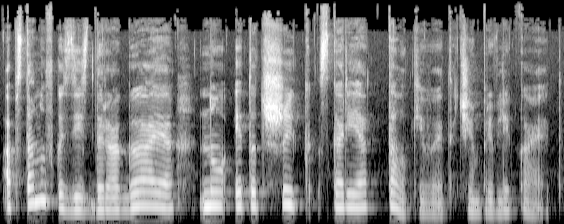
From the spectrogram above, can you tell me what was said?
Обстановка здесь дорогая, но этот шик скорее отталкивает, чем привлекает.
